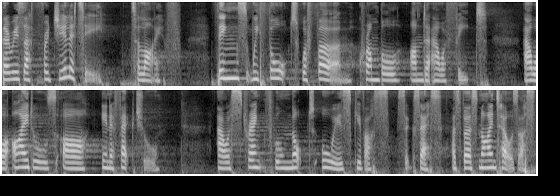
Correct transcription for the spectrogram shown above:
There is a fragility to life. Things we thought were firm crumble under our feet. Our idols are ineffectual. Our strength will not always give us success. As verse 9 tells us,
